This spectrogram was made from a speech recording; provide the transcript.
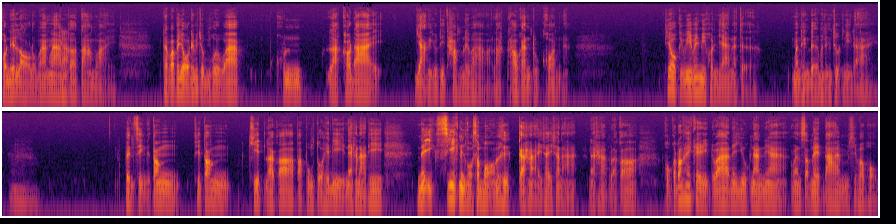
คนที่รองลงมาข้างล่างครับก็ตามไว้แต่แต่ว่าประโยคที่พี่จุ๋มพูดว่า คุณรักเขาได้อย่างยุติธรรมหรือเปล่ารักเท่ากันทุกคนนะ ที่โอกิวีไม่มีคนแย่นะเจอ มันถึงเดินมาถึงจุดนี้ได้ เป็นสิ่งที่ต้องที่ต้องคิดแล้วก็ปรับปรุงตัวให้ดี ในขณะที่ในอีกซีกหนึ่งของสมองก็คือกระหายชัยชนะนะครับ แล้วก็ผมก็ต้องให้เครดิตว่าในยุคนั้นเนี่ย มันสำเร็จได้ไม่ใช่เพราะผม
